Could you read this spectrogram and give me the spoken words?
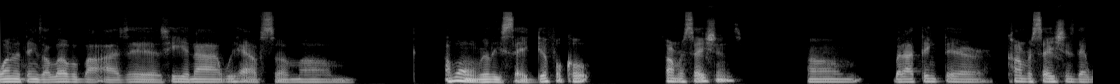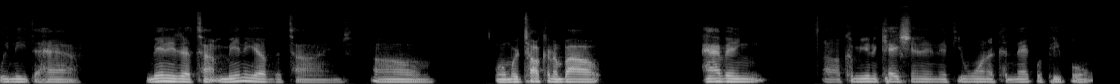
one of the things I love about Isaiah is he and I we have some um, I won't really say difficult conversations, um, but I think they're conversations that we need to have. Many of the time, many of the times, um, when we're talking about having uh, communication, and if you want to connect with people,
